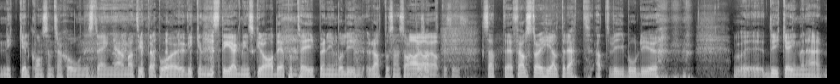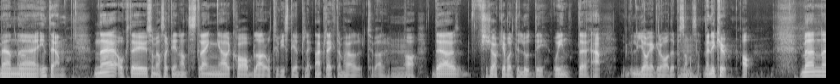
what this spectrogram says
nickelkoncentration i strängar, man tittar på vilken stegningsgrad det är på tejpen i en volymratt och sådana saker. ja, ja, att, ja, precis. så att eh, Fölster är helt rätt, att vi borde ju dyka in i den här, men Ja. eh, inte än. Nej, och det är ju som jag sagt innan, strängar, kablar och till viss del ple- nej, plektrum har jag tyvärr. Mm. Ja, där försöker jag vara lite luddig och inte Ja. jaga grader på samma sätt. Men det är kul. Men, eh,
